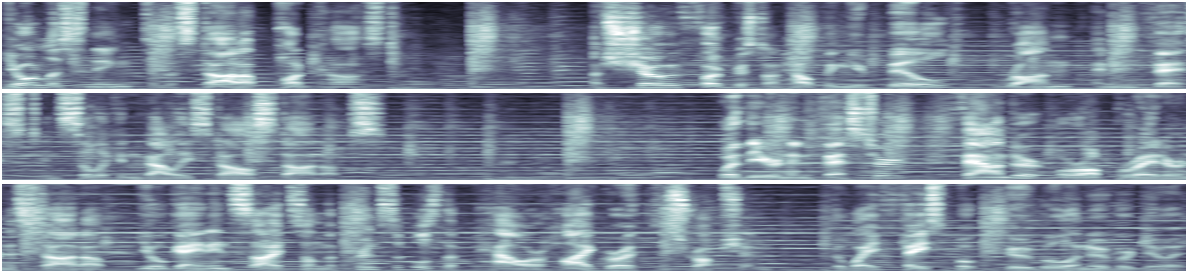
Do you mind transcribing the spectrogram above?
You're listening to the Startup Podcast, a show focused on helping you build, run, and invest in Silicon Valley style startups. Whether you're an investor, founder, or operator in a startup, you'll gain insights on the principles that power high growth disruption the way Facebook, Google, and Uber do it.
